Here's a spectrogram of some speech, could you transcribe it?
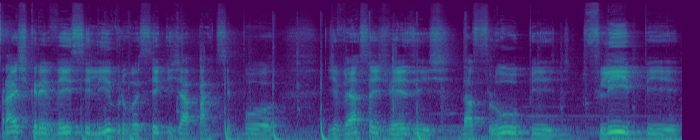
para escrever esse livro? Você que já participou diversas vezes da Flup, Flip,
